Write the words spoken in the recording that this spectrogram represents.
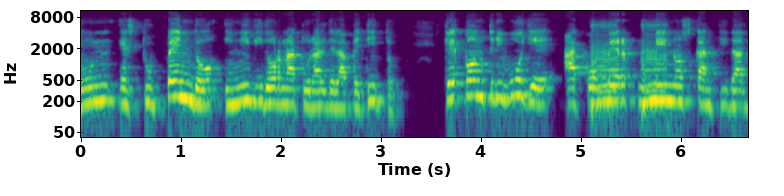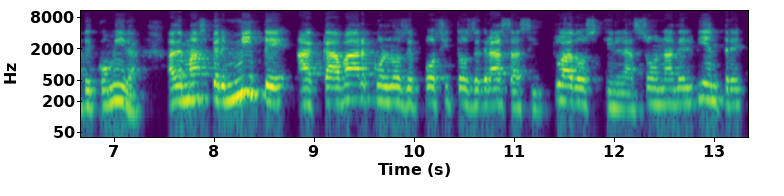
un estupendo inhibidor natural del apetito que contribuye a comer menos cantidad de comida. Además, permite acabar con los depósitos de grasa situados en la zona del vientre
